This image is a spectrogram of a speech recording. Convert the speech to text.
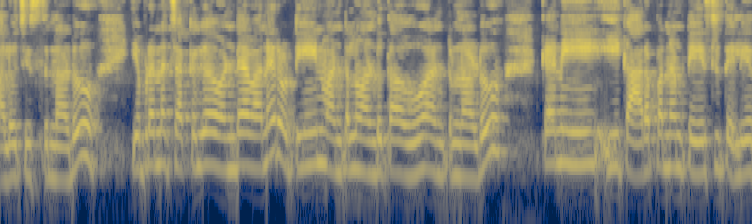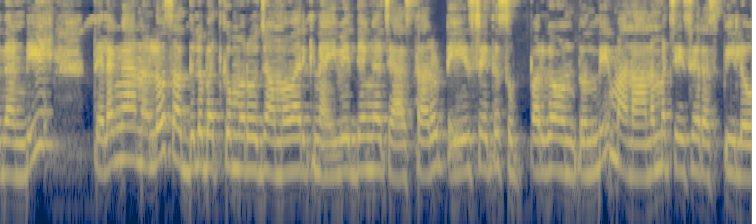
ఆలోచిస్తున్నాడు. ఎప్పుడన్నా చక్కగా వండావానే రొటీన్ వంటలు వండుతావు అంటున్నాడు. కానీ ఈ కారపన్నం టేస్ట్ తెలియదండి. తెలంగాణలో సద్దుల బతుకమ్మ రోజు అమ్మవారికి నైవేద్యం నైవేద్యంగా చేస్తారు. టేస్ట్ అయితే సూపర్గా ఉంటుంది. మా నాన్నమ్మ చేసే రెసిపీలో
